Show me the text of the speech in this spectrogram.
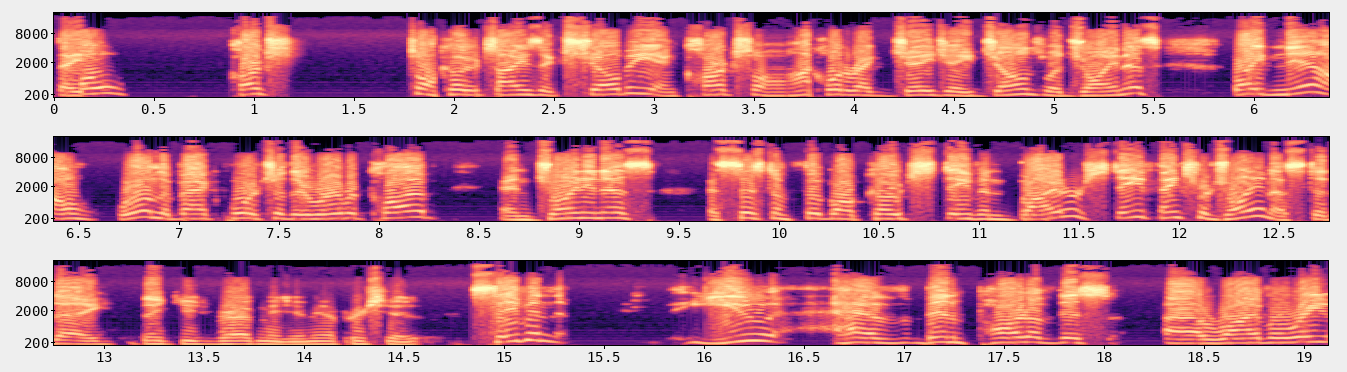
They Clarksville coach Isaac Shelby and Clarksville High quarterback J.J. Jones will join us. Right now, we're on the back porch of the River Club, and joining us, assistant football coach Stephen Biter. Steve, thanks for joining us today. Thank you for having me, Jimmy. I appreciate it. Stephen, you have been part of this uh, rivalry,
